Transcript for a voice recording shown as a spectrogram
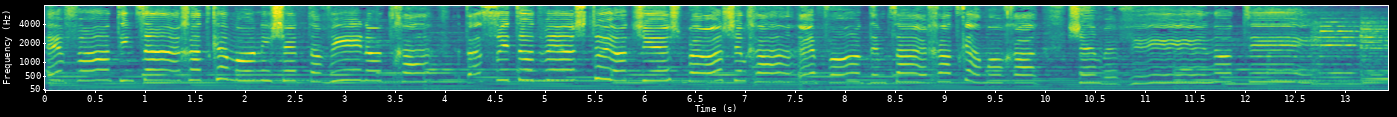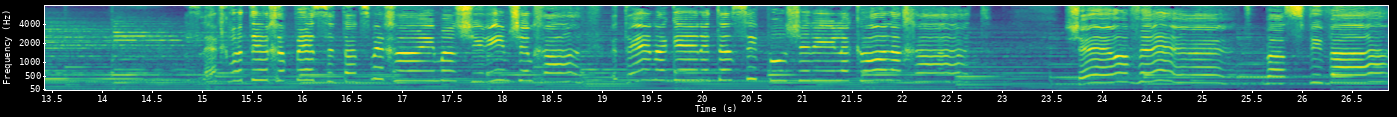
איפה תמצא אחד כמוני שתבין אותך? את הסריטות והשטויות שיש בראש שלך איפה עוד אמצא אחד כמוך שמבין אותי לך כבר תחפש את עצמך עם השירים שלך ותנגן את הסיפור שלי לכל אחת שעוברת בסביבה.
